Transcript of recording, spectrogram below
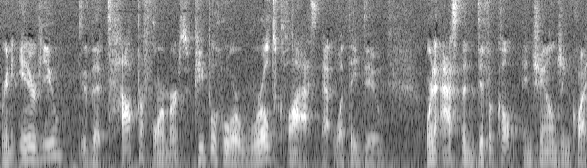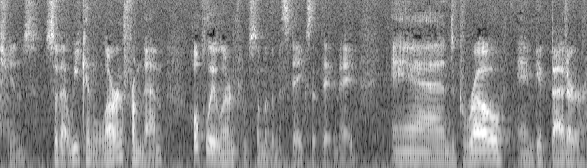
we're going to interview the top performers, people who are world class at what they do. We're going to ask them difficult and challenging questions so that we can learn from them, hopefully, learn from some of the mistakes that they've made, and grow and get better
